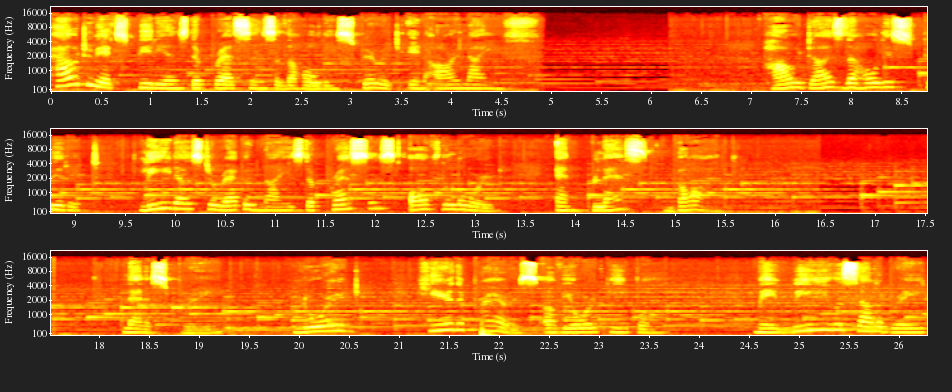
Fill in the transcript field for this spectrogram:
How do we experience the presence of the Holy Spirit in our life? How does the Holy Spirit lead us to recognize the presence of the Lord and bless God? Let us pray. Lord, hear the prayers of your people May we who celebrate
